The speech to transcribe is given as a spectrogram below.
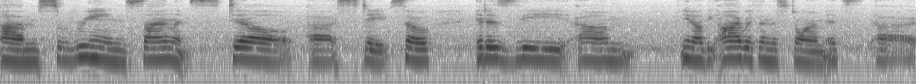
um, serene, silent, still uh, state. So it is the um, you know the eye within the storm. It's uh,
